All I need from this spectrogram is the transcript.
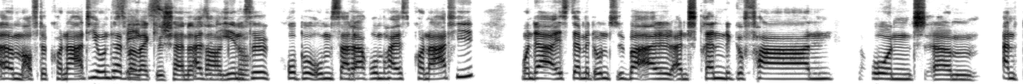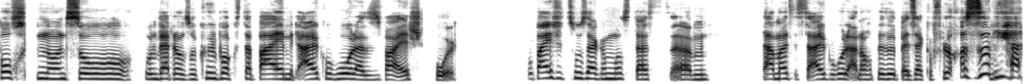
ähm, auf der Konati unterwegs. Das war wirklich schöner Also Tag, die Inselgruppe um Sada ja. rum heißt Konati. Und da ist er mit uns überall an Strände gefahren und ähm, an Buchten und so. Und wir hatten unsere Kühlbox dabei mit Alkohol. Also es war echt cool. Wobei ich dazu sagen muss, dass ähm, damals ist der Alkohol auch noch ein bisschen besser geflossen. Ja.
